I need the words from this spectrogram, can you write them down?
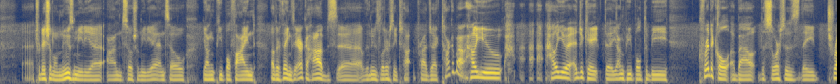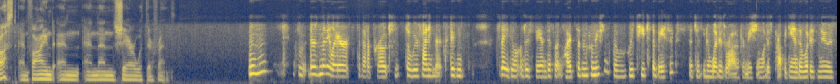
uh, traditional news media on social media, and so young people find other things. Erika Hobbs uh, of the News Literacy Project, talk about how you how you educate the young people to be critical about the sources they trust and find and and then share with their friends. Mm-hmm. There's many layers to that approach. So we're finding that students today don't understand different types of information. So we teach the basics, such as, you know, what is raw information, what is propaganda, what is news.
